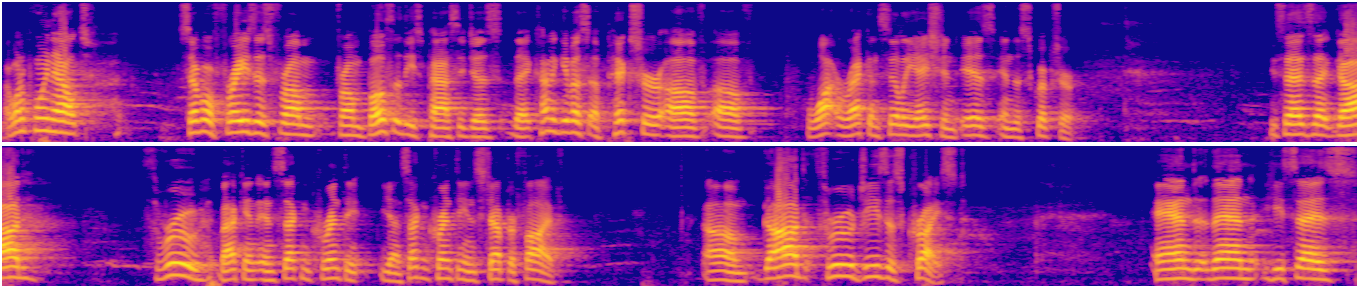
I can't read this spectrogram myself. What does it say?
I want to point out several phrases from, from both of these passages that kind of give us a picture of, of what reconciliation is in the scripture. He says that God through back in, in 2 Corinthians yeah, 2 Corinthians chapter 5. Um, God through Jesus Christ. And then he says,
